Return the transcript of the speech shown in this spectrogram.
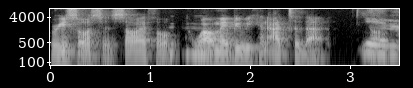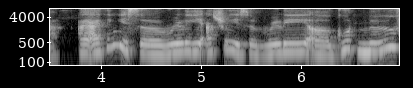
resources, so I thought, mm-hmm. well, maybe we can add to that. Yeah, so. I, I think it's a really actually it's a really uh, good move.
